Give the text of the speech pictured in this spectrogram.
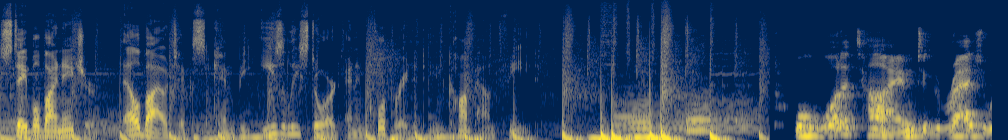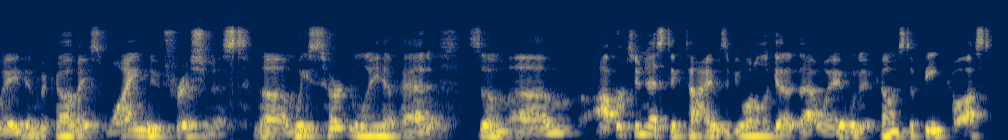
Stable by nature, L-Biotics can be easily stored and incorporated in compound feed. Well, what a time to graduate and become a swine nutritionist. Um, we certainly have had some um, opportunistic times, if you want to look at it that way, when it comes to feed cost.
